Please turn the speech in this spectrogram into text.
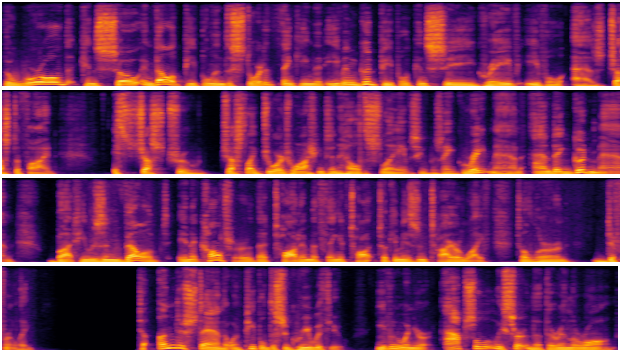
The world can so envelop people in distorted thinking that even good people can see grave evil as justified. It's just true. Just like George Washington held slaves, he was a great man and a good man, but he was enveloped in a culture that taught him a thing. It taught, took him his entire life to learn differently. To understand that when people disagree with you, even when you're absolutely certain that they're in the wrong,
